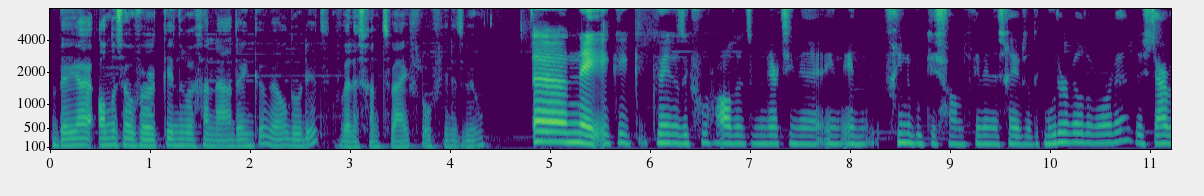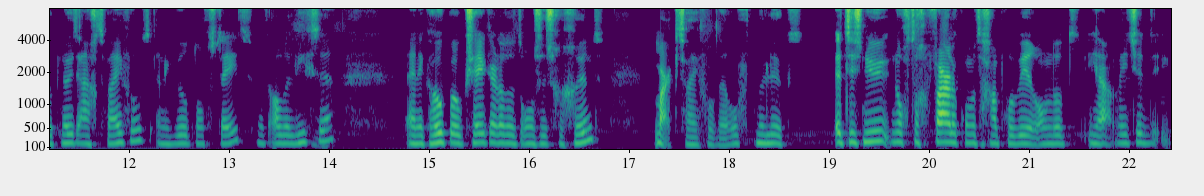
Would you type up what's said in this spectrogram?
ben jij anders over kinderen gaan nadenken wel door dit? Of wel eens gaan twijfelen of je het wil? Uh, nee, ik, ik, ik, weet dat ik vroeger altijd op mijn dertiende in, in vriendenboekjes van vriendinnen schreef dat ik moeder wilde worden. Dus daar heb ik nooit aan getwijfeld en ik wil het nog steeds met alle liefde. En ik hoop ook zeker dat het ons is gegund. Maar ik twijfel wel of het me lukt. Het is nu nog te gevaarlijk om het te gaan proberen. Omdat, ja, weet je,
